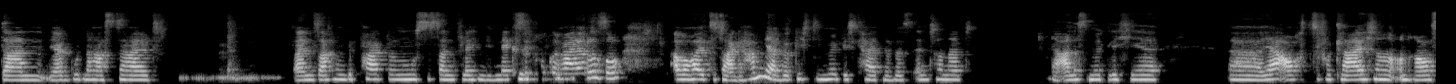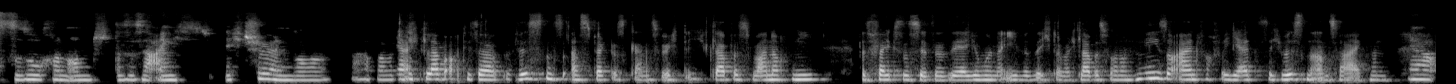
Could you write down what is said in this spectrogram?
Dann, ja gut, dann hast du halt deine Sachen gepackt und musstest dann vielleicht in die nächste Druckerei oder so. Aber heutzutage haben wir ja wirklich die Möglichkeiten über das Internet, da alles Mögliche äh, ja auch zu vergleichen und rauszusuchen. Und das ist ja eigentlich echt schön. So. Ja, ich glaube auch dieser Wissensaspekt ist ganz wichtig. Ich glaube, es war noch nie also vielleicht ist es jetzt eine sehr junge, naive Sicht, aber ich glaube, es war noch nie so einfach wie jetzt, sich Wissen anzueignen. Ja.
